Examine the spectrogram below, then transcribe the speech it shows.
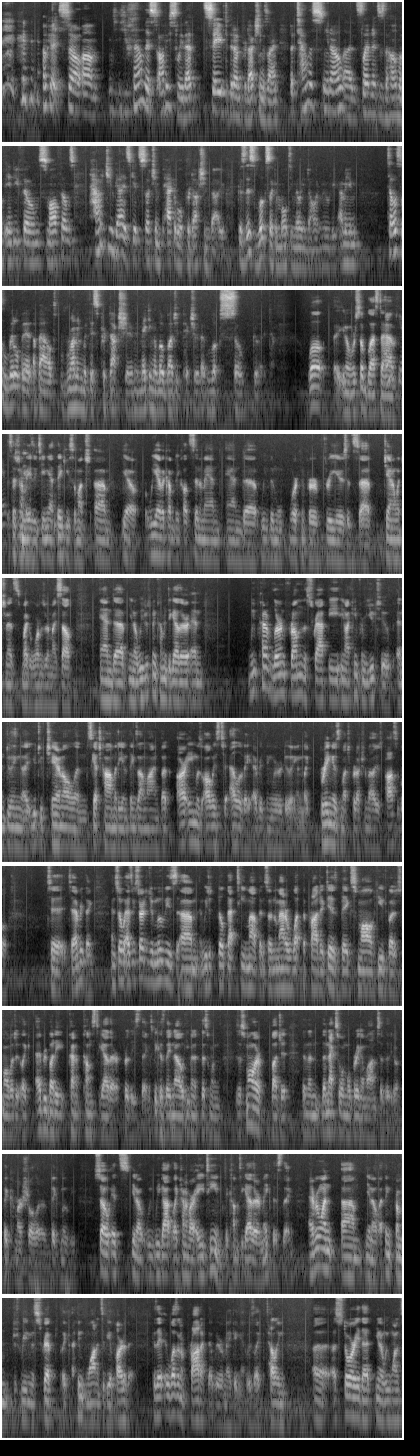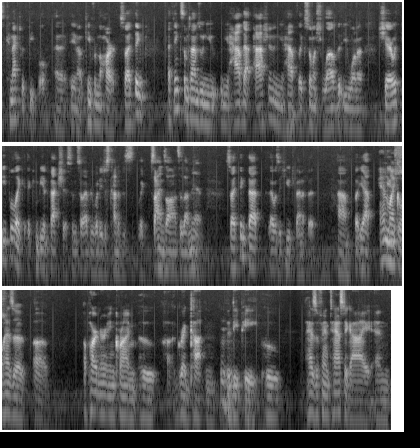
Okay, so um, you found this. Obviously, that saved a bit on production design. But tell us, you know, uh, Slamdance is the home of indie films, small films. How did you guys get such impeccable production value? Because this looks like a multi-million dollar movie. I mean, tell us a little bit about running with this production and making a low-budget picture that looks so good. Well, uh, you know, we're so blessed to have such an amazing team. Yeah, thank you so much. Um, you know, we have a company called Cineman, and uh, we've been working for three years. It's uh, Jana Winternitz, Michael Wormser, and myself. And, uh, you know, we've just been coming together, and we've kind of learned from the scrappy, you know, I came from YouTube and doing a YouTube channel and sketch comedy and things online, but our aim was always to elevate everything we were doing and, like, bring as much production value as possible to, to everything. And so as we started to do movies, um, we just built that team up. And so no matter what the project is, big, small, huge budget, small budget, like everybody kind of comes together for these things because they know even if this one is a smaller budget, then the, the next one will bring them on to the you know, big commercial or big movie. So it's you know we, we got like kind of our A team to come together and make this thing. And everyone, um, you know, I think from just reading the script, like I think wanted to be a part of it because it, it wasn't a product that we were making. It was like telling a, a story that you know we wanted to connect with people, and it, you know it came from the heart. So I think I think sometimes when you when you have that passion and you have like so much love that you want to share with people, like it can be infectious, and so everybody just kind of is like signs on and says I'm in. So I think that that was a huge benefit. Um, but yeah, And huge- Michael has a a, a partner in crime who uh, Greg Cotton, the DP, who has a fantastic eye and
